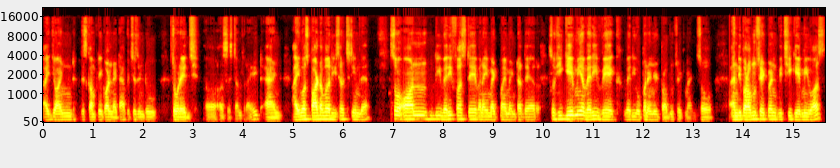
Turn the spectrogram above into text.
i joined this company called netapp which is into storage uh, systems right? And i was part of a research team there. So on the very first day when i met my mentor there so he gave me a very vague very open-ended problem statement. So and the problem statement which he gave me was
